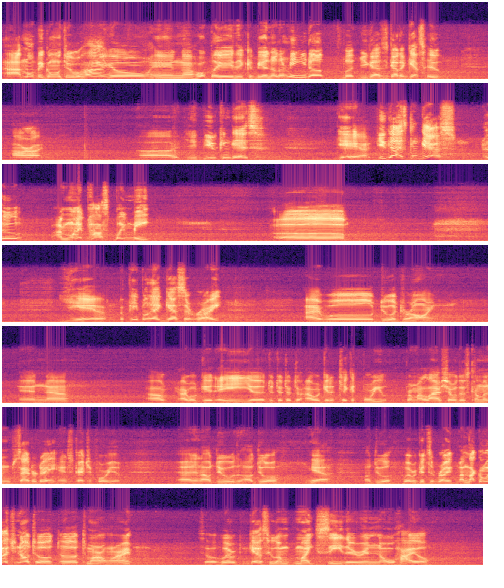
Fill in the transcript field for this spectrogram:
I'm gonna be going through Ohio, and uh, hopefully there could be another meetup. But you guys gotta guess who. All right. Uh, if you can guess, yeah, you guys can guess who I might possibly meet. Uh, yeah, the people that guess it right, I will do a drawing. And uh, I'll I will get a uh, I will get a ticket for you from my live show this coming Saturday and scratch it for you, and I'll do I'll do a yeah I'll do a whoever gets it right. I'm not gonna let you know till uh, tomorrow, all right? So whoever can guess who I might see there in Ohio,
